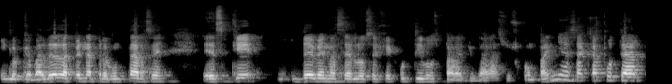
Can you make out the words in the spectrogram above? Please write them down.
lo que valdría la pena preguntarse es qué deben hacer los ejecutivos para ayudar a sus compañías a capotear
